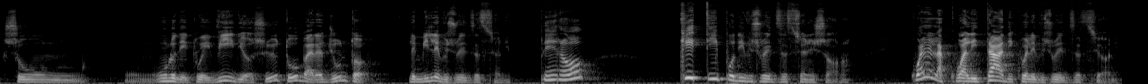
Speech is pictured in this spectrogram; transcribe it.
su un, uno dei tuoi video su YouTube hai raggiunto le mille visualizzazioni. Però che tipo di visualizzazioni sono? Qual è la qualità di quelle visualizzazioni?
